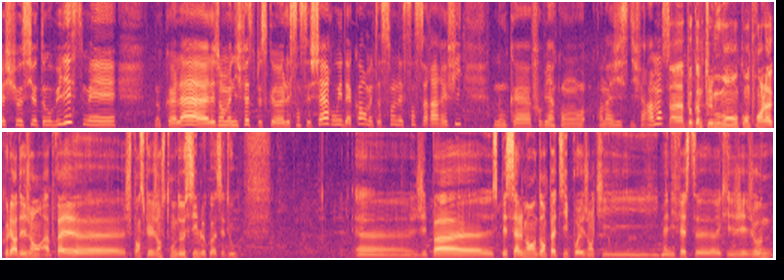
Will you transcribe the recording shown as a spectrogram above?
je suis aussi automobiliste, mais donc euh, là euh, les gens manifestent parce que l'essence est chère, oui d'accord, mais de toute façon l'essence se raréfie, donc il faut bien qu'on agisse différemment. C'est un peu comme tous les mouvements, on comprend la colère des gens. Après, euh, je pense que les gens se trompent de cible, quoi, c'est tout. Euh, J'ai pas euh, spécialement d'empathie pour les gens qui manifestent euh, avec les gilets jaunes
